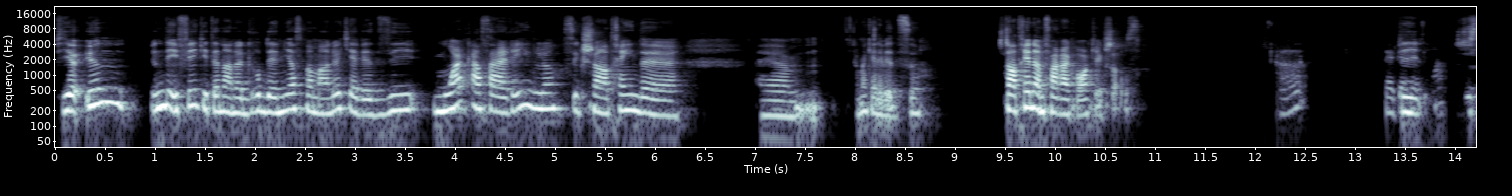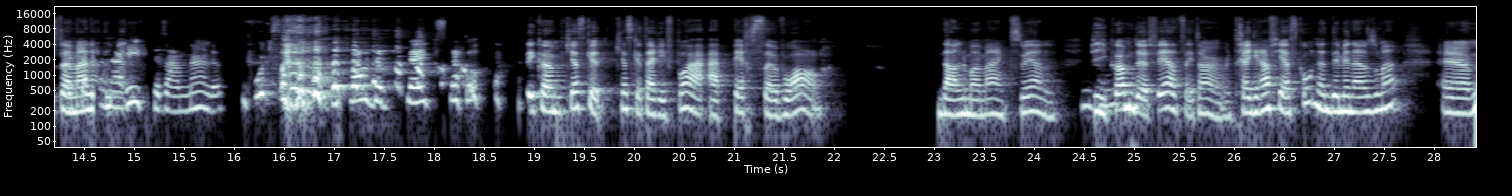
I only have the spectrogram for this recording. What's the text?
Puis il y a une, une des filles qui était dans notre groupe d'amis à ce moment-là qui avait dit Moi, quand ça arrive, c'est que je suis en train de. Euh, comment qu'elle avait dit ça? Je suis en train de me faire croire quelque chose. Ah. Puis, justement. Ça m'arrive présentement, là. Oups! c'est comme, qu'est-ce que qu'est-ce que tu n'arrives pas à, percevoir dans le moment actuel? Puis, mm-hmm. comme de fait, c'est un très grand fiasco, notre déménagement. Euh,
